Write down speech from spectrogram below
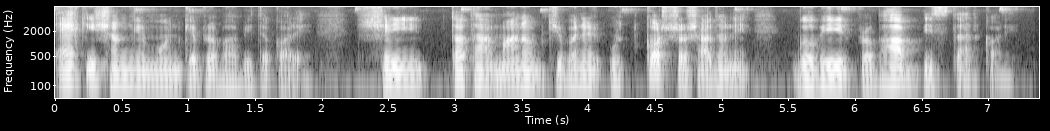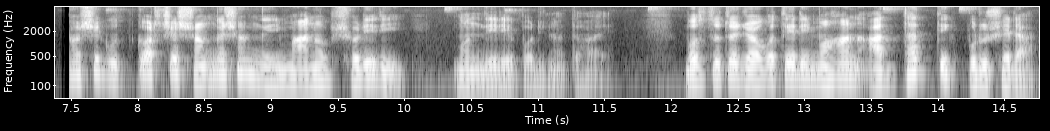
একই সঙ্গে মনকে প্রভাবিত করে। সেই তথা মানব জীবনের উৎকর্ষ সাধনে গভীর প্রভাব বিস্তার করে। মানসিক উৎকর্ষের সঙ্গে সঙ্গেই মানব শরীরই মন্দিরে পরিণত হয়। বস্তুত জগতের এই মহান আধ্যাত্মিক পুরুষেরা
